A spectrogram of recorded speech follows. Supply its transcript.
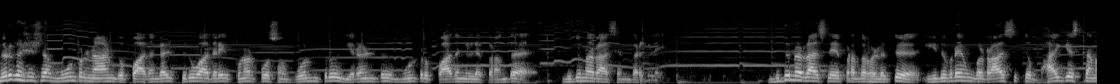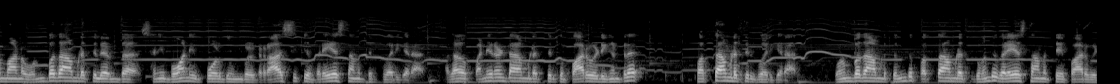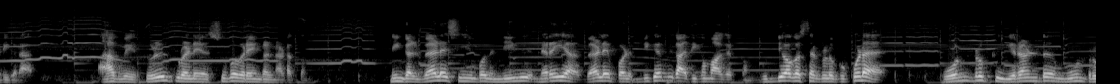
மிருகசிஷம் மூன்று நான்கு பாதங்கள் திருவாதிரை புனர்பூசம் ஒன்று இரண்டு மூன்று பாதங்களில் பிறந்த மிதுன ராசி என்பர்களே. மிதுன ராசியிலே பிறந்தவர்களுக்கு இதுவரை உங்கள் ராசிக்கு பாக்கியஸ்தானமான ஒன்பதாம் இடத்தில் இருந்த சனி பகவான் இப்பொழுது உங்கள் ராசிக்கு விரயஸ்தானத்திற்கு வருகிறார். அதாவது பன்னிரெண்டாம் இடத்திற்கு பார்வையிடுகின்ற பத்தாம் இடத்திற்கு வருகிறார். ஒன்பதாம் இடத்திலிருந்து பத்தாம் இடத்துக்கு வந்து விரயஸ்தானத்தை பார்வையிடுகிறார். ஆகவே தொழில்துறையிலே சுப விரயங்கள் நடக்கும். நீங்கள் வேலை செய்யும் போது நிறைய வேலைப்பாடு மிக மிக அதிகமாக இருக்கும். உத்தியோகஸ்தர்களுக்கு கூட ஒன்றுக்கு இரண்டு மூன்று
